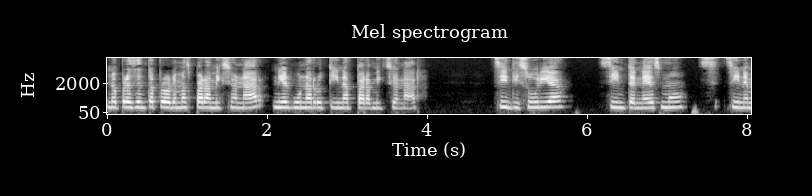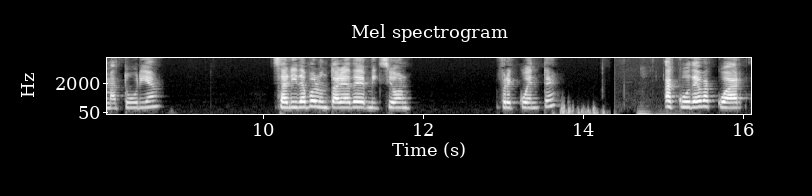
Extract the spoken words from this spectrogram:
No presenta problemas para miccionar ni alguna rutina para miccionar. Sin disuria, sin tenesmo, sin hematuria. Salida voluntaria de micción frecuente. Acude a evacuar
